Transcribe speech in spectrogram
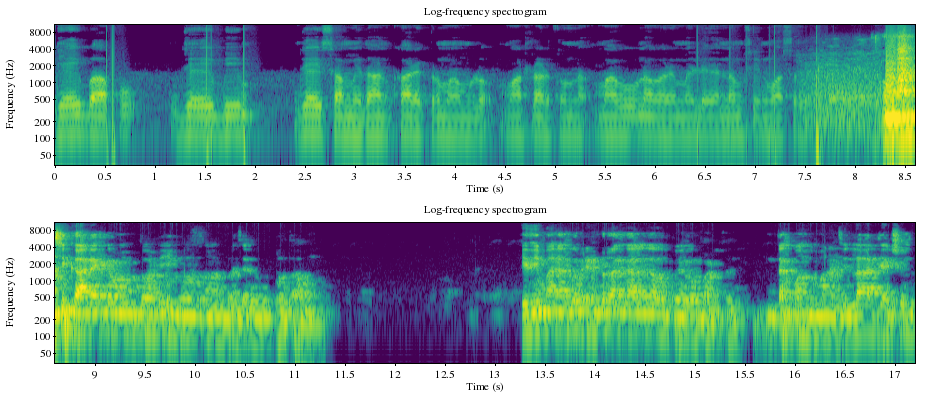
జై భీమ్ జై సంవిధాన్ కార్యక్రమంలో మాట్లాడుతున్న మహబూబ్నగర్ ఎమ్మెల్యే ఎన్ఎం శ్రీనివాసరావు. మంచి కార్యక్రమంతో ఈరోజు మనం ప్రజలకు ఇది మనకు రెండు రకాలుగా ఉపయోగపడుతుంది. ఇంతకుముందు మన జిల్లా అధ్యక్షులు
